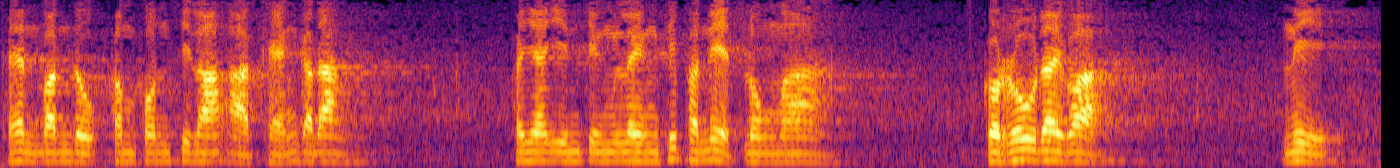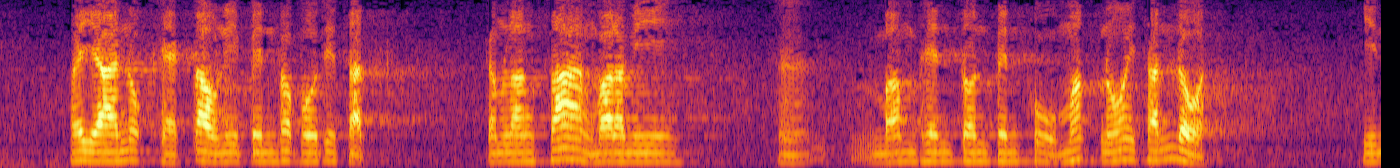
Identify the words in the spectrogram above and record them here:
แท่นบรรดุคำพลศิลาอาจแข็งกระด้างพญาอินจึงเล็งทิพเนตรลงมา ก็รู้ได้ว่า นี่พญานกแขกเต้านี่เป็นพระโพธิสัตว์กำลังสร้างบารมี บำเพ็ญตนเป็นผู้มักน้อยสันโดษยิน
